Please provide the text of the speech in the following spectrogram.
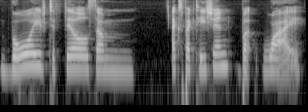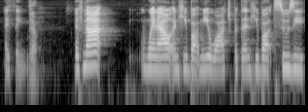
void, to fill some expectation. But why? I think Yeah. if Matt went out and he bought me a watch, but then he bought Susie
